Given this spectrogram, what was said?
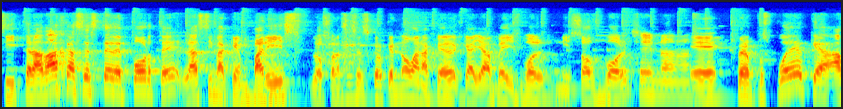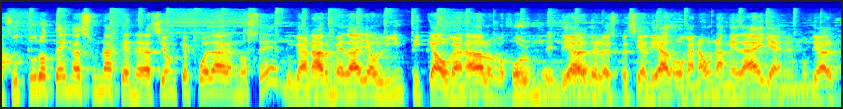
si trabajas este deporte, lástima que en París los franceses creo que no van a querer que haya béisbol ni softball. Sí, no, no. Eh, pero pues puede que a futuro tengas una generación que pueda, no sé, ganar medalla olímpica o ganar a lo mejor un mundial de la especialidad o ganar una medalla en el mundial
